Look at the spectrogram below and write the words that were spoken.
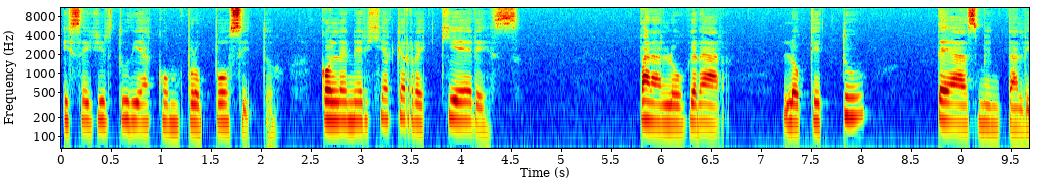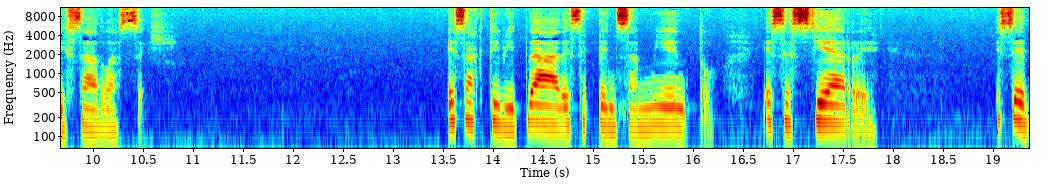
y seguir tu día con propósito, con la energía que requieres para lograr lo que tú te has mentalizado hacer. Esa actividad, ese pensamiento, ese cierre, ese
